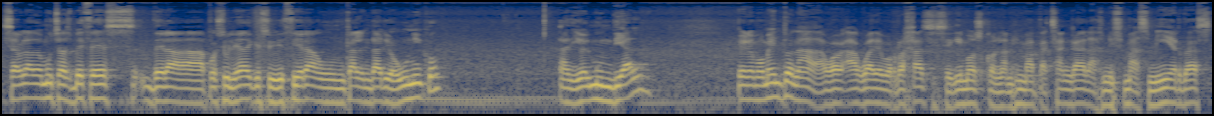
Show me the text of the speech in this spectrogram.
Se ha hablado muchas veces de la posibilidad de que se hiciera un calendario único a nivel mundial, pero de momento nada, agua de borrajas y seguimos con la misma pachanga, las mismas mierdas,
